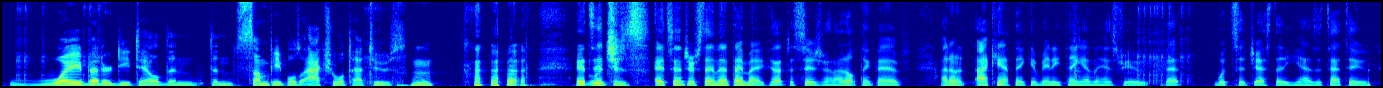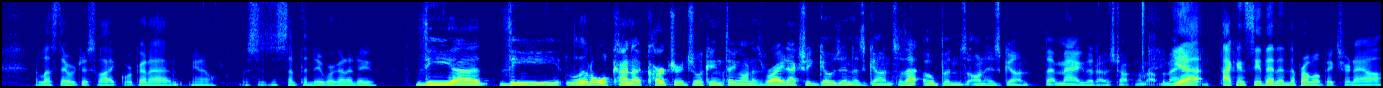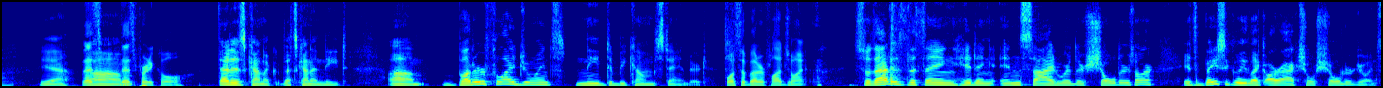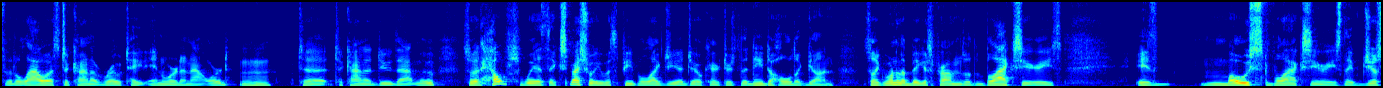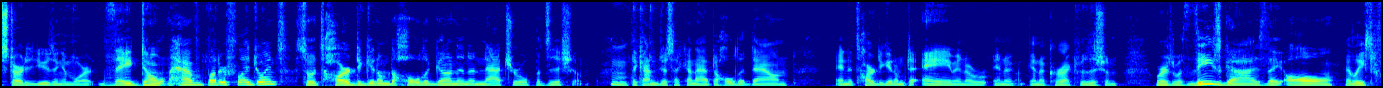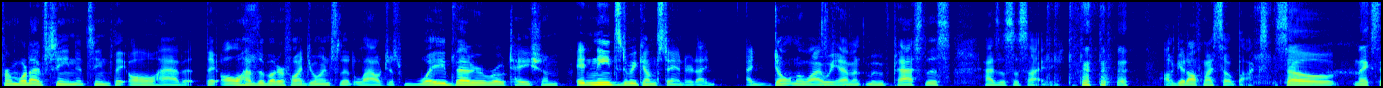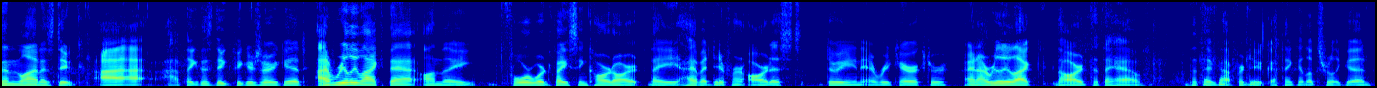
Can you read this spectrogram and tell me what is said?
way better detailed than than some people's actual tattoos. It's which inter- is- it's interesting that they make that decision. I don't think they've I don't I can't think of anything in the history of- that would suggest that he has a tattoo unless they were just like we're to, you know, this is just something new we're to do. The uh, the little kind of cartridge looking thing on his right actually goes in his gun, so that opens on his gun. That mag that I was talking about. The magazine. Yeah, I can see that in the promo picture now. yeah. That's Um, that's pretty cool. that is kind of that's kind of neat. Um, butterfly joints need to become standard. What's a butterfly joint? So that is the thing hitting inside where their shoulders are. It's basically like our actual shoulder joints that allow us to kind of rotate inward and outward mm-hmm. to to kind of do that move. So it helps with, especially with people like GI Joe characters that need to hold a gun. So like one of the biggest problems with the Black Series is most Black Series they've just started using it more. They don't have butterfly joints, so it's hard to get them to hold a gun in a natural position. Hmm. They kind of just kind of have to hold it down and it's hard to get them to aim in a in a in a correct position. Whereas with these guys, they all, at least from what I've seen, it seems they all have it. They all have the butterfly joints that allow just way better rotation. It needs to become standard. I I don't know why we haven't moved past this as a society. I'll get off my soapbox. So next in line is Duke. I I think this Duke figure is very good. I really like that on the forward facing card art. They have a different artist doing every character, and I really like the art that they have that they've got for Duke. I think it looks really good.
